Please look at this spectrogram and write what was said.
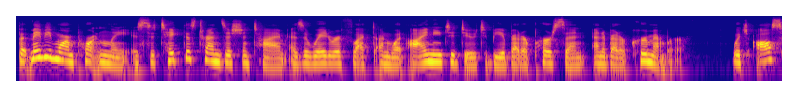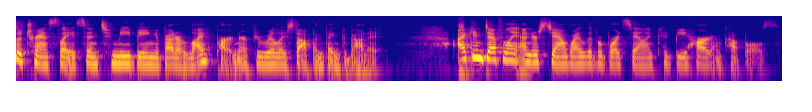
But maybe more importantly, is to take this transition time as a way to reflect on what I need to do to be a better person and a better crew member which also translates into me being a better life partner if you really stop and think about it. I can definitely understand why liveaboard sailing could be hard on couples.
